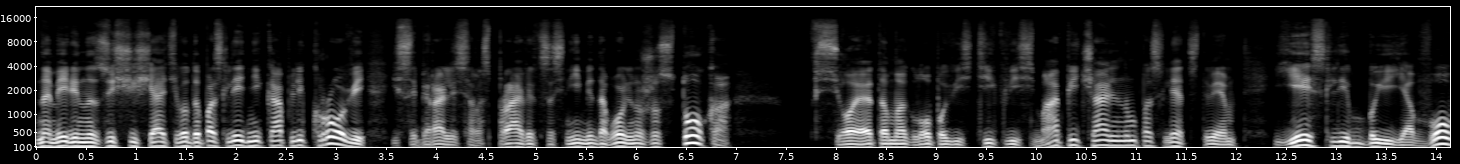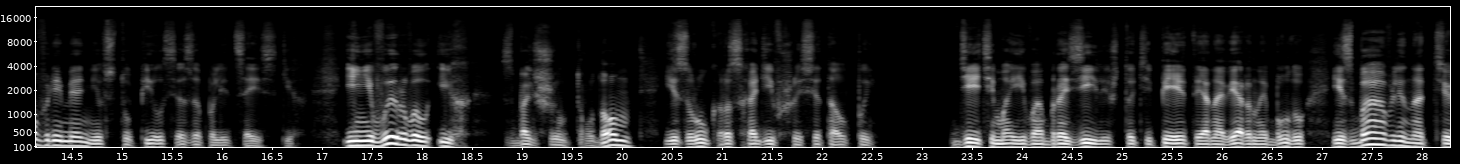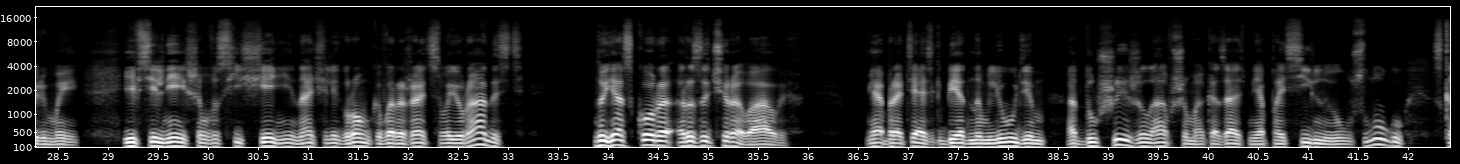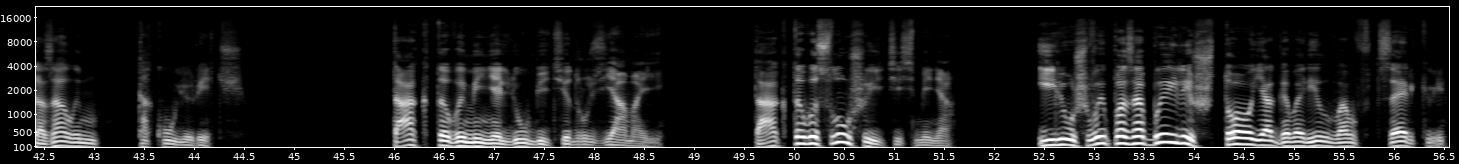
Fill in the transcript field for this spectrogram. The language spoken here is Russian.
намерены защищать его до последней капли крови и собирались расправиться с ними довольно жестоко — все это могло повести к весьма печальным последствиям, если бы я вовремя не вступился за полицейских и не вырвал их с большим трудом из рук расходившейся толпы. Дети мои вообразили, что теперь-то я, наверное, буду избавлен от тюрьмы, и в сильнейшем восхищении начали громко выражать свою радость, но я скоро разочаровал их и, обратясь к бедным людям, от души желавшим оказать мне посильную услугу, сказал им такую речь. «Так-то вы меня любите, друзья мои, так-то вы слушаетесь меня. Или уж вы позабыли, что я говорил вам в церкви?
